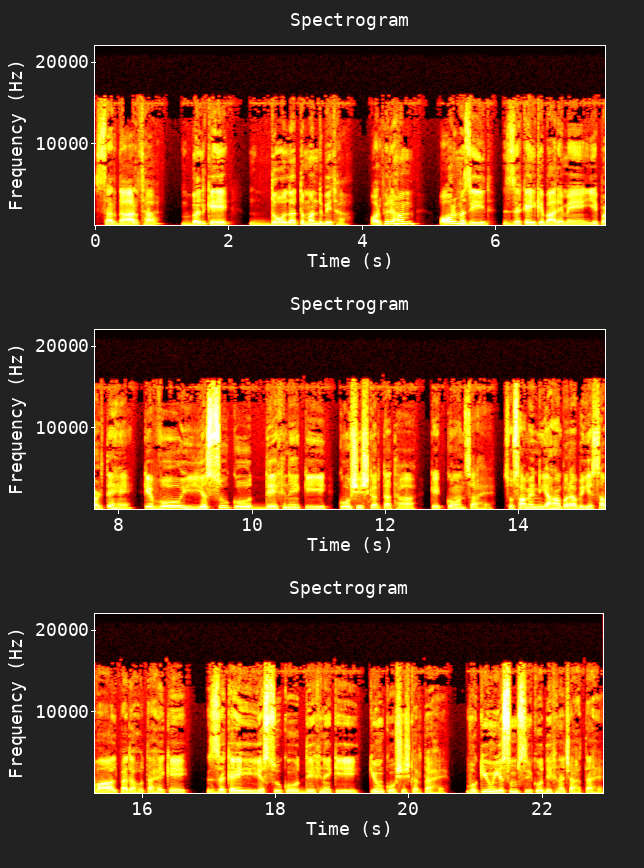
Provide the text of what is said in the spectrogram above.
سردار تھا، بلکہ دولت مند بھی تھا۔ اور پھر ہم اور مزید زکئی کے بارے میں یہ پڑھتے ہیں کہ وہ یسو کو دیکھنے کی کوشش کرتا تھا کہ کون سا ہے۔ سسامن یہاں پر اب یہ سوال پیدا ہوتا ہے کہ زکئی یسو کو دیکھنے کی کیوں کوشش کرتا ہے؟ وہ کیوں یسو مسیح کو دیکھنا چاہتا ہے؟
